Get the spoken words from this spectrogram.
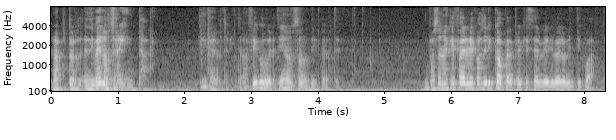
Raptor livello 30 livello 30. Ma figurati, io non sono di livello 30. Non posso neanche fare le cose di Copper perché serve il livello 24.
